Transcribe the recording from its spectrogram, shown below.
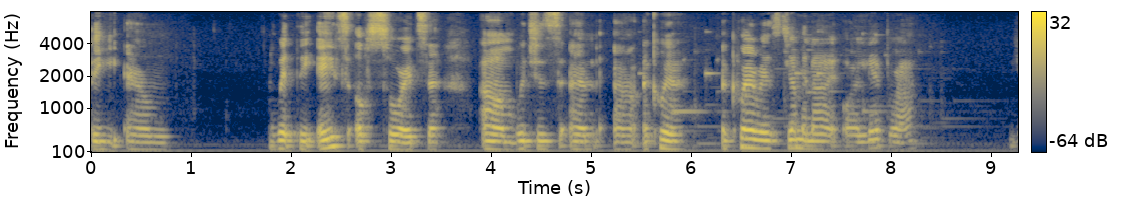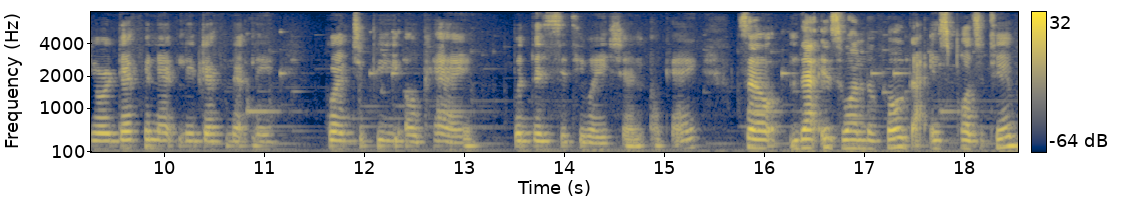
the with the Ace of Swords, um, which is an uh, Aquarius, Gemini, or Libra, you're definitely, definitely going to be okay with this situation. Okay, so that is wonderful. That is positive.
